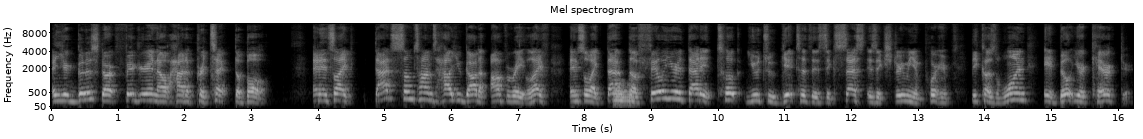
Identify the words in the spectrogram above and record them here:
and you're gonna start figuring out how to protect the ball and it's like that's sometimes how you gotta operate life and so like that mm-hmm. the failure that it took you to get to the success is extremely important because one it built your character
